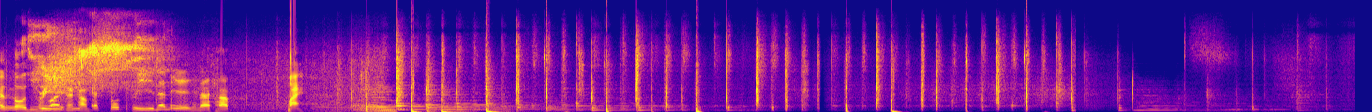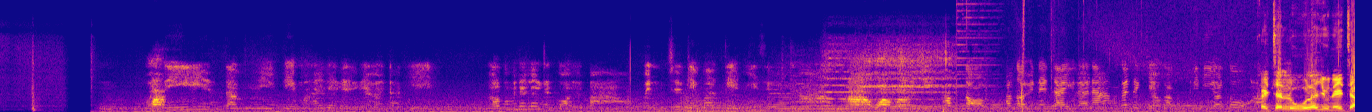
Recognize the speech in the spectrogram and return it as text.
Atto Tree นะครับแอตโตทรีนั่นเองนะครับ ไป ไม่ได้เล่นกันบ่อยหรือเปล่า เป็นชื่อเกมว่าเกม20คำถามว่าว่ามีคำตอบคำตอบอยู่ในใจอยู่แล้วนะ มันก็จะเกี่ยวกับพีดีออโต้ของเราใครจะรู้แล้วอยู่ในใจ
